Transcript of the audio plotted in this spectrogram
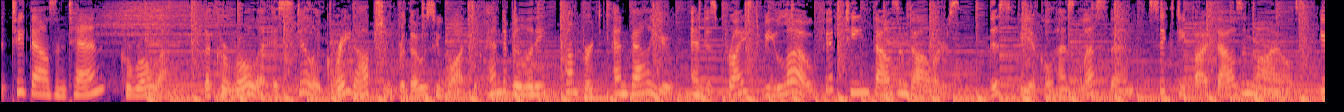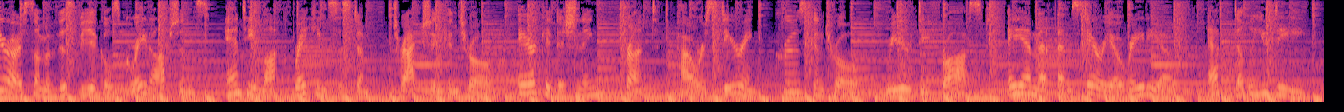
The 2010 Corolla. The Corolla is still a great option for those who want dependability, comfort, and value, and is priced below $15,000. This vehicle has less than 65,000 miles. Here are some of this vehicle's great options. Anti-lock braking system, traction control, air conditioning, front, power steering, cruise control, rear defrost, AM FM stereo radio, FWD,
